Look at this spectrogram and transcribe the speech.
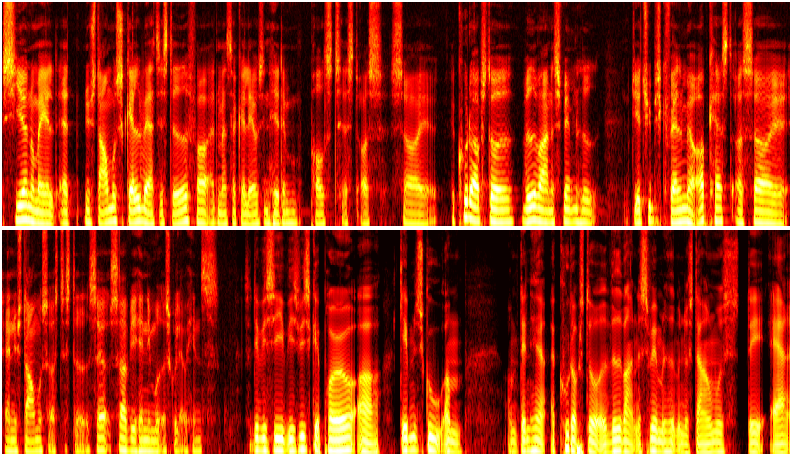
siger normalt, at nystagmus skal være til stede for, at man så kan lave sin head impulse test også. Så øh, akut opstået, vedvarende svimmelhed, de er typisk kvalme og opkast, og så øh, er nystagmus også til stede. Så, så er vi hen imod at skulle lave hens. Så det vil sige, hvis vi skal prøve at gennemskue, om om den her akut opståede vedvarende svimmelhed med nystagmus, det er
